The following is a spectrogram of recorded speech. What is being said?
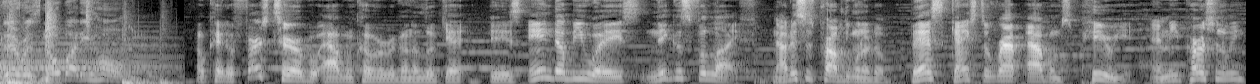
There is nobody home. Okay, the first terrible album cover we're gonna look at is NWA's Niggas for Life. Now, this is probably one of the best gangster rap albums, period. And me personally,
